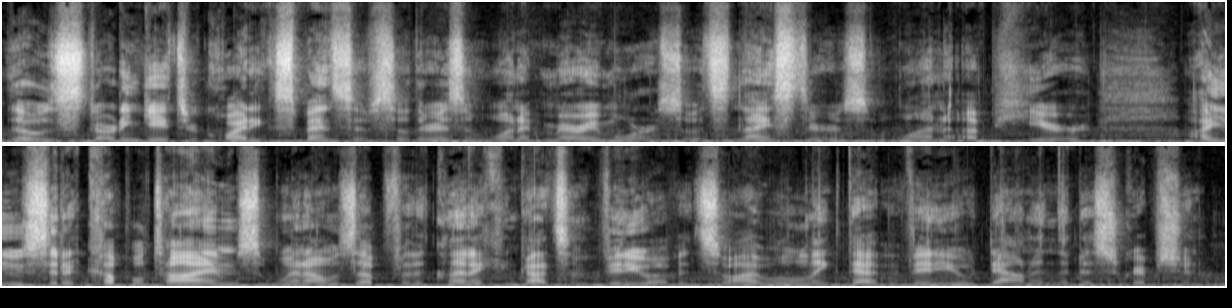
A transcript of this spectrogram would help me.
Those starting gates are quite expensive, so there isn't one at Marymoor, so it's nice there's one up here. I used it a couple times when I was up for the clinic and got some video of it, so I will link that video down in the description.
